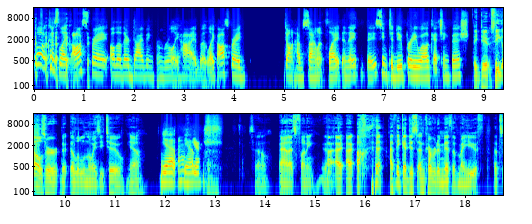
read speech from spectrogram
Well, because like osprey, although they're diving from really high, but like osprey don't have silent flight, and they they seem to do pretty well catching fish. they do. Seagulls are a little noisy too. Yeah. Yeah, Oh, yeah. yeah. So, ah, that's funny. I, I, I, I think I just uncovered a myth of my youth. That's,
